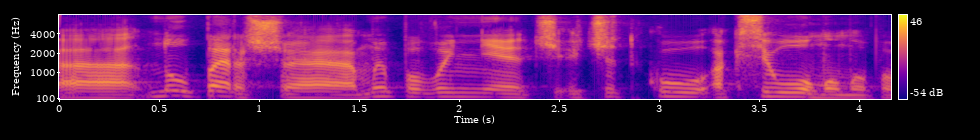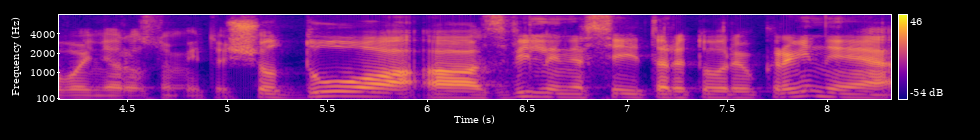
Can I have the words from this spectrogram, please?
Е, Ну, перше, ми повинні чітку аксіому ми повинні розуміти, що до е, звільнення всієї території України е,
